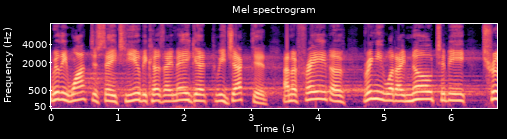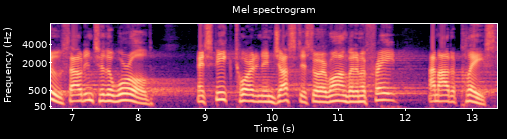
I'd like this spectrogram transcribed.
really want to say to you because I may get rejected. I'm afraid of bringing what I know to be truth out into the world and speak toward an injustice or a wrong, but I'm afraid I'm out of place.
